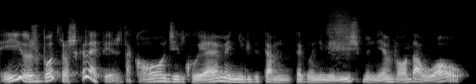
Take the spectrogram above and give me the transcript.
i już było troszkę lepiej, że tak, o dziękujemy, nigdy tam tego nie mieliśmy, nie, woda, wow.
